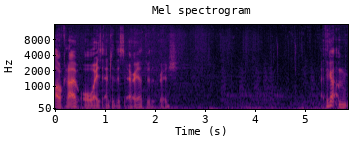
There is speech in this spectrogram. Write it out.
Oh, could I have always entered this area through the bridge? I think I'm...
